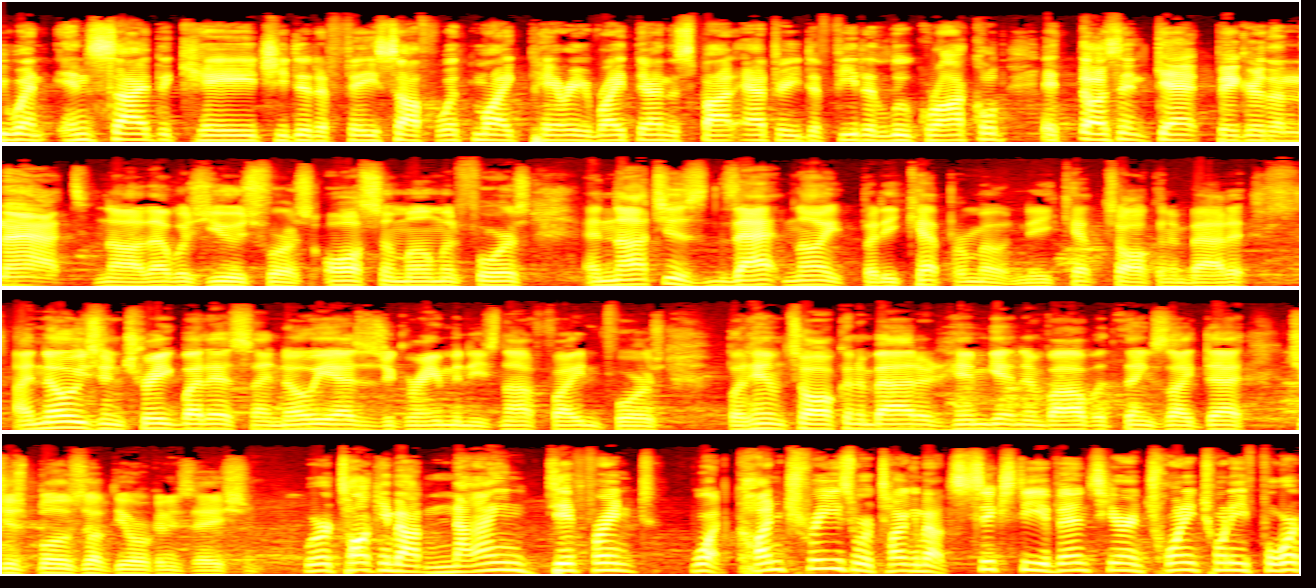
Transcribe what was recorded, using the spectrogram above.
He went inside the cage. He did a face-off with Mike Perry right there in the spot after he defeated Luke Rockhold. It doesn't get bigger than that. No, that was huge for us. Awesome moment for us. And not just that night, but he kept promoting. He kept talking about it. I know he's intrigued by this. I know he has his agreement. He's not fighting for us. But him talking about it, him getting involved with things like that, just blows up the organization. We're talking about nine different what countries? We're talking about 60 events here in 2024.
